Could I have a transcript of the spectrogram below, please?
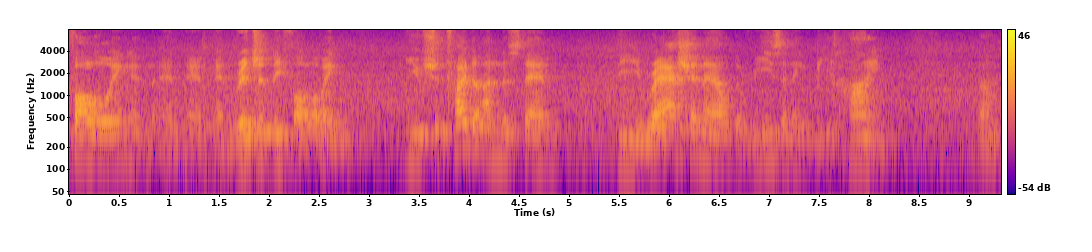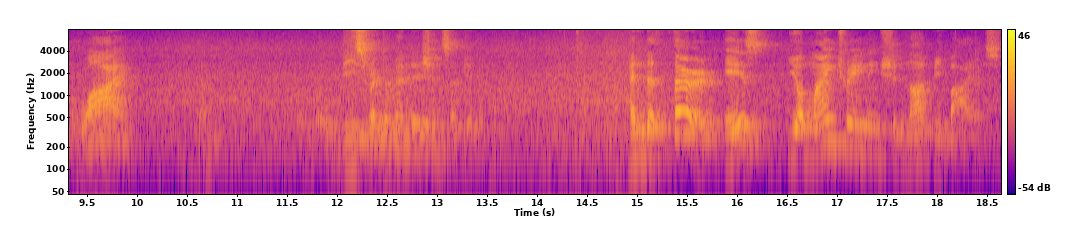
following and, and, and, and rigidly following, you should try to understand the rationale, the reasoning behind uh, why uh, these recommendations are given. And the third is your mind training should not be biased.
